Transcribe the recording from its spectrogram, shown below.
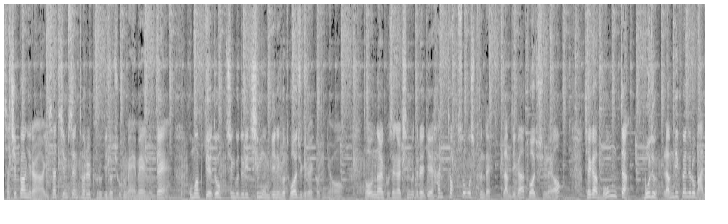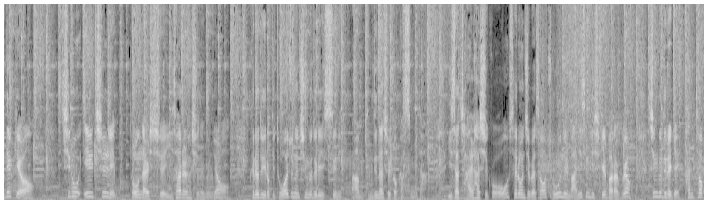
자취방이라 이삿짐 센터를 부르기도 조금 애매했는데 고맙게도 친구들이 짐 옮기는 거 도와주기로 했거든요. 더운 날 고생할 친구들에게 한턱 쏘고 싶은데 람디가 도와주실래요? 제가 몽땅 모두 람디 팬으로 만들게요. 7517님, 더운 날씨에 이사를 하시는군요. 그래도 이렇게 도와주는 친구들이 있으니 마음 든든하실 것 같습니다. 이사 잘 하시고 새로운 집에서 좋은 일 많이 생기시길 바라고요. 친구들에게 한턱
